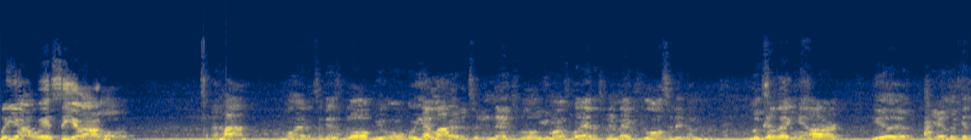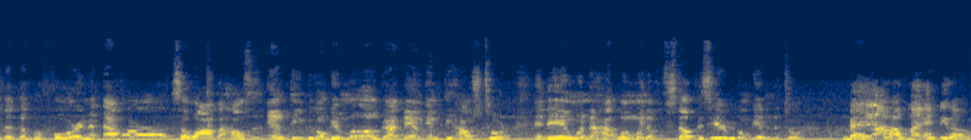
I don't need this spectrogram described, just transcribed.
But y'all we'll see y'all. Uh-huh. You want to add it to this vlog or, or you Am want I- to add it to the next vlog? You might as well add it to the next vlog so they can look So at they can, before. uh, yeah, yeah, look at the, the before and the after. So while the house is empty, we're gonna give them a, uh, goddamn empty house tour, and then when the hot when when the stuff is here, we're gonna give them the tour. Man, y'all house not empty though.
